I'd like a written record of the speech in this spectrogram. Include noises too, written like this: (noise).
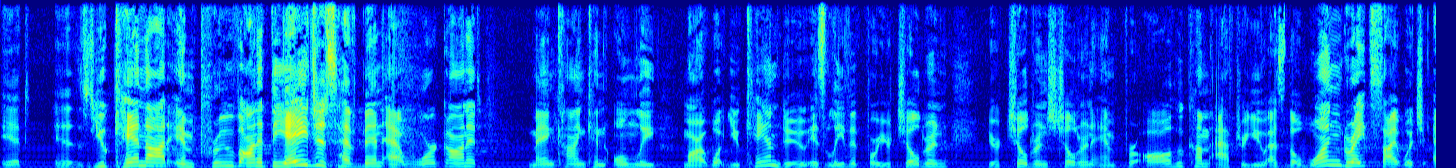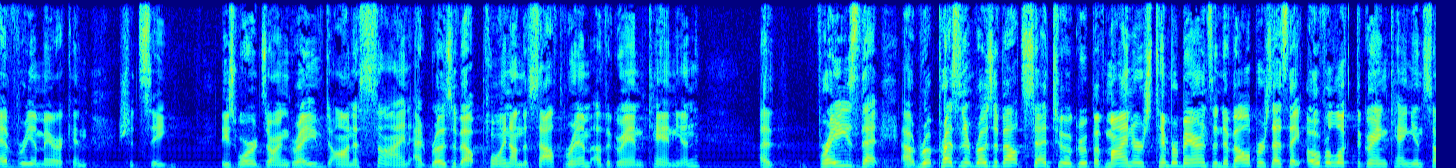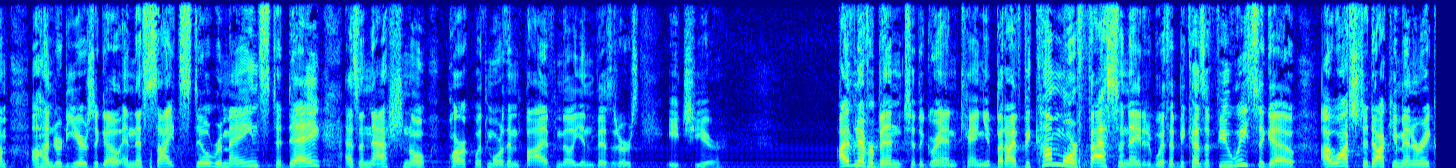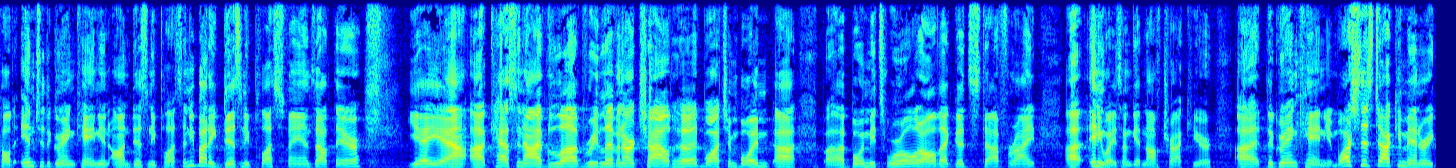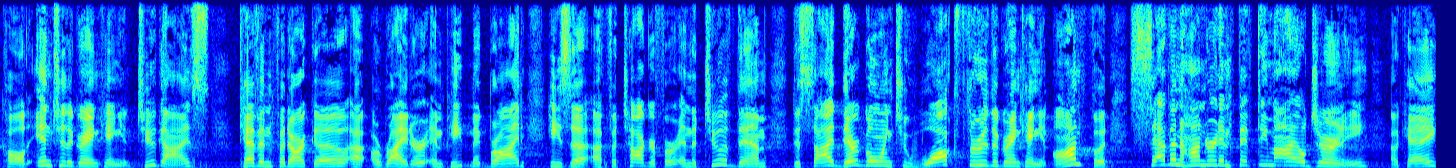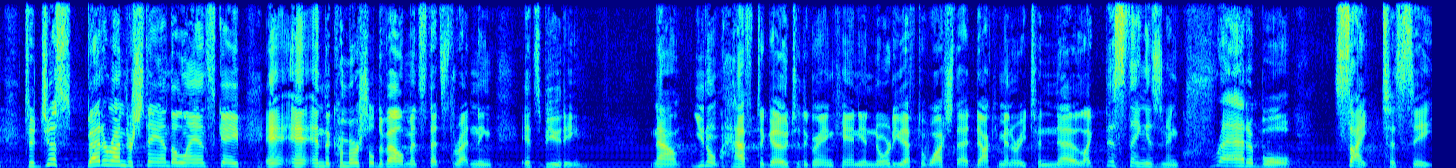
it is. You cannot improve on it. The ages have been at work on it. Mankind can only mar it. What you can do is leave it for your children, your children's children, and for all who come after you as the one great sight which every American should see. These words are engraved on a sign at Roosevelt Point on the south rim of the Grand Canyon. A phrase that uh, President Roosevelt said to a group of miners, timber barons, and developers as they overlooked the Grand Canyon some 100 years ago. And this site still remains today as a national park with more than 5 million visitors each year. I've never been to the Grand Canyon, but I've become more fascinated with it because a few weeks ago I watched a documentary called Into the Grand Canyon on Disney Plus. Anybody Disney Plus fans out there? Yeah, yeah. Uh, Cass and I have loved reliving our childhood, watching Boy, uh, uh, Boy Meets World, all that good stuff, right? Uh, anyways, I'm getting off track here. Uh, the Grand Canyon. Watch this documentary called Into the Grand Canyon. Two guys Kevin Fedarko, uh, a writer, and Pete McBride, he's a, a, photographer, and the two of them decide they're going to walk through the Grand Canyon on foot, 750 mile journey, okay, to just better understand the landscape and, and, and the commercial developments that's threatening its beauty. Now, you don't have to go to the Grand Canyon, nor do you have to watch that documentary to know, like, this thing is an incredible sight to see.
